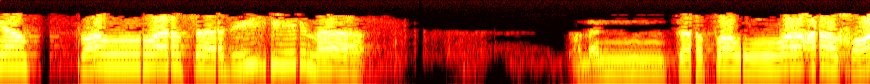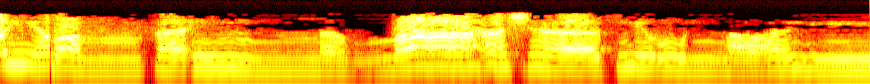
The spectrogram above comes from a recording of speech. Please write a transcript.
يطوف بهما. ومن تطوع خيرا فإن الله شاكر عليم.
